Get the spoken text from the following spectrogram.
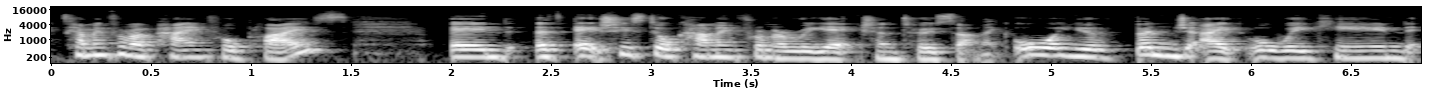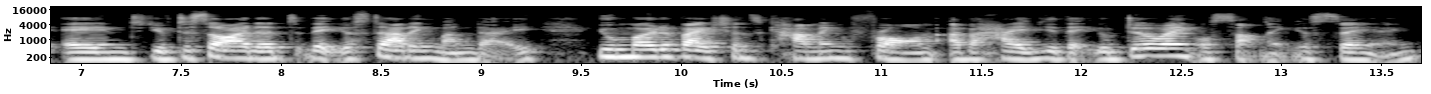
it's coming from a painful place and it's actually still coming from a reaction to something. Or you've binge ate all weekend and you've decided that you're starting monday your motivation's coming from a behavior that you're doing or something you're seeing.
